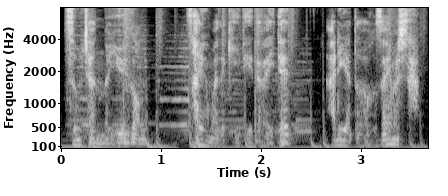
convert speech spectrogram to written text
つむちゃんの遺言、最後まで聞いていただいてありがとうございました。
